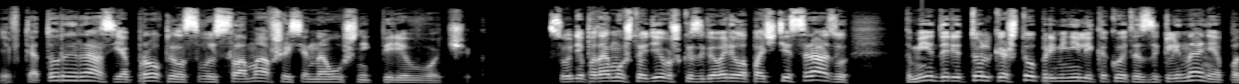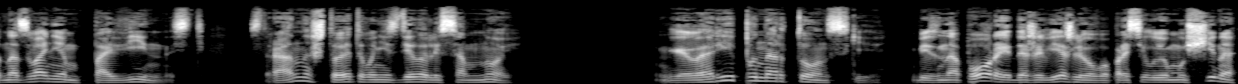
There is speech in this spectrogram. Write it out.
И в который раз я проклял свой сломавшийся наушник-переводчик. Судя по тому, что девушка заговорила почти сразу, к Мидори только что применили какое-то заклинание под названием «повинность». Странно, что этого не сделали со мной. «Говори по-нартонски», — без напора и даже вежливо попросил ее мужчина,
